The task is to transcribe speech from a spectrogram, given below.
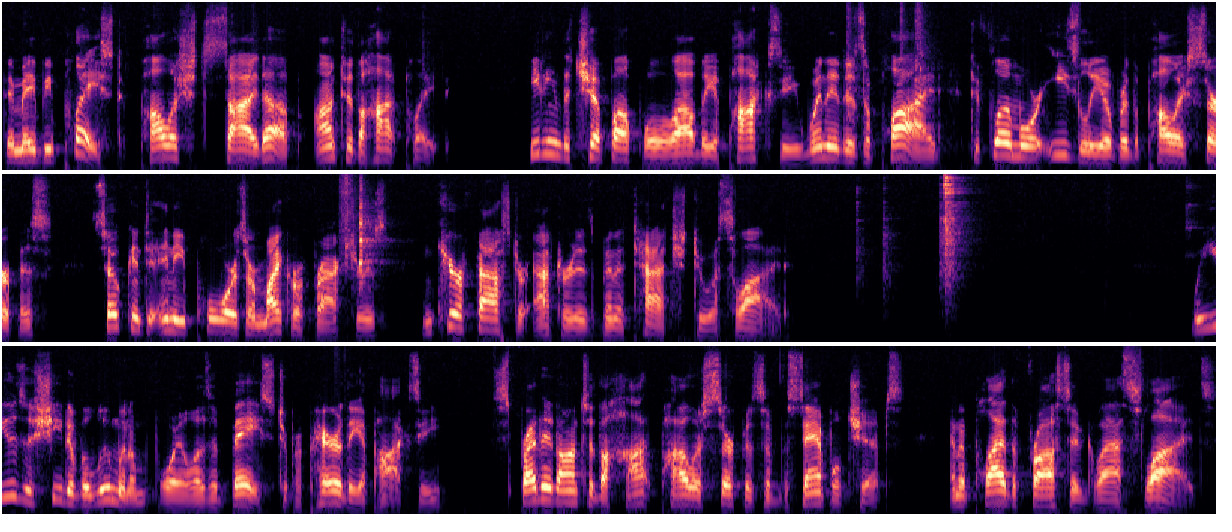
they may be placed, polished side up, onto the hot plate. Heating the chip up will allow the epoxy, when it is applied, to flow more easily over the polished surface, soak into any pores or microfractures, and cure faster after it has been attached to a slide. We use a sheet of aluminum foil as a base to prepare the epoxy, spread it onto the hot polished surface of the sample chips, and apply the frosted glass slides.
